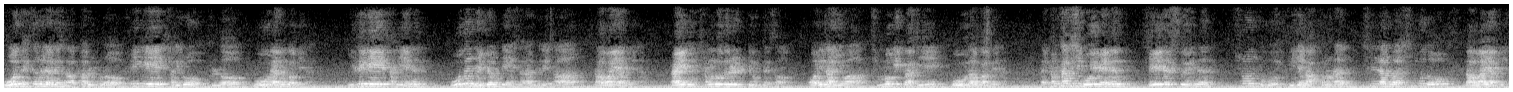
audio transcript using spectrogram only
온 백성을 향해서 나팔을 불어 회개의 자리로 불러 모으라는 겁니다. 이 회개의 자리에는 모든 연령대의 사람들이 다 나와야 합니다. 나이 든 장로들을 비롯해서 어린아이와 젖먹이까지 모으라고 합니다. 평상시 모임에는 제외될 수도 있는 신혼부부, 이제 막 결혼한 신랑과 신부도 나와야 합니다.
